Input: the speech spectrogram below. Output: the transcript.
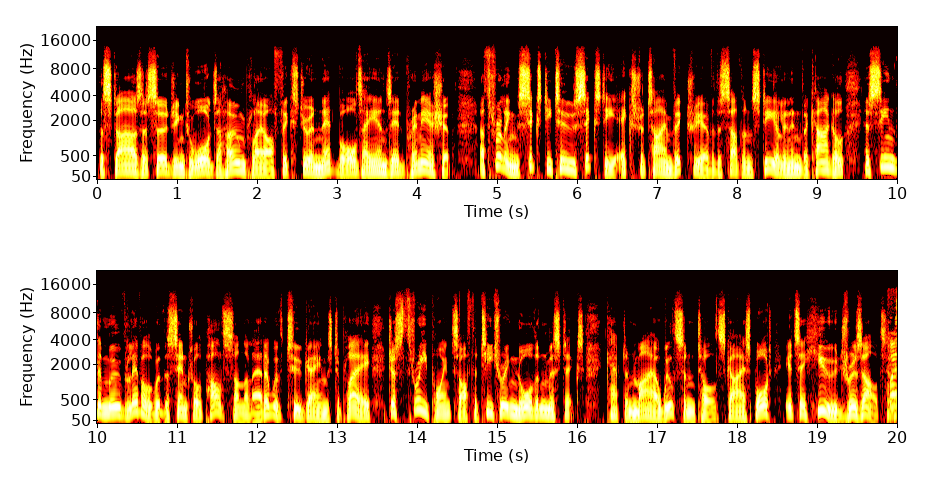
The Stars are surging towards a home playoff fixture in netball's ANZ Premiership. A thrilling 62 60 extra time victory over the Southern Steel in Invercargill has seen them move level with the Central Pulse on the ladder with two games to play, just three points off the teetering Northern Mystics. Captain Maia Wilson told Sky Sport it's a huge result. We're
